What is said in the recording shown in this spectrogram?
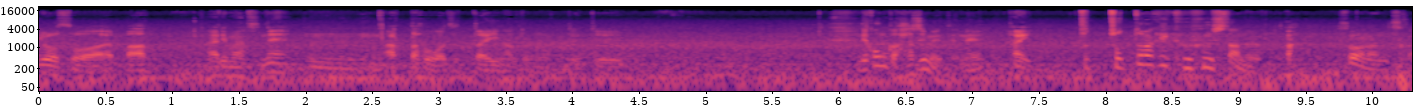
要素はやっぱあ,、ありますね。あった方が絶対いいなと思ってて。で今回初めてね。はい。ちょちょっとだけ工夫したのよ。あそうなんですか。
